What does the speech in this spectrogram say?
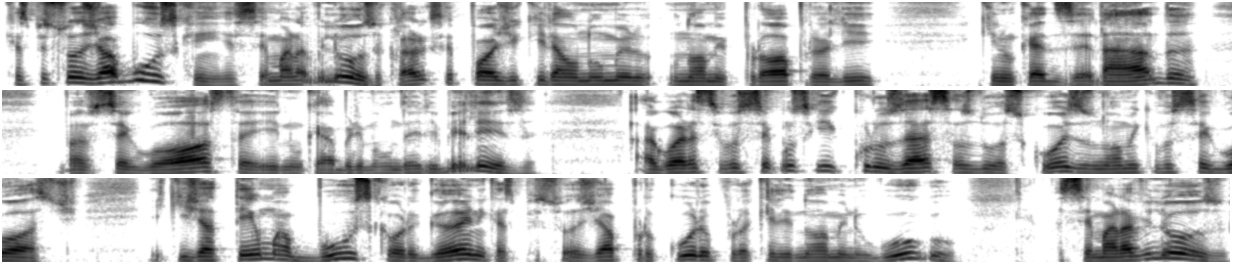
que as pessoas já busquem, ia ser maravilhoso. Claro que você pode criar um número, um nome próprio ali que não quer dizer nada, mas você gosta e não quer abrir mão dele, beleza. Agora, se você conseguir cruzar essas duas coisas, o nome que você goste e que já tem uma busca orgânica, as pessoas já procuram por aquele nome no Google, vai ser maravilhoso.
